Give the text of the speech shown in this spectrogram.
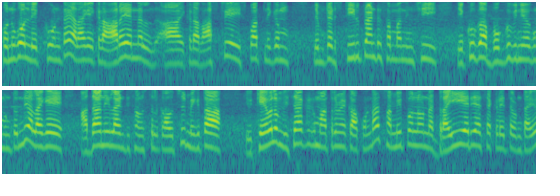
కొనుగోళ్ళు ఎక్కువ ఉంటాయి. అలాగే ఇక్కడ ఆర్ఐఎన్ఎల్ ఇక్కడ రాష్ట్రీయ ఇస్పాత్ నిగమ్ లిమిటెడ్ స్టీల్ ప్లాంట్కి సంబంధించి ఎక్కువగా బొగ్గు వినియోగం ఉంటుంది. అలాగే అదానీ లాంటి సంస్థలు కావచ్చు మిగతా ఇవి కేవలం విశాఖకు మాత్రమే కాకుండా సమీపంలో ఉన్న డ్రై ఏరియాస్ ఎక్కడైతే ఉంటాయో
